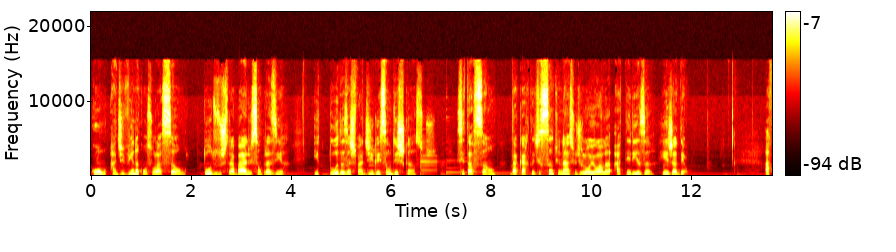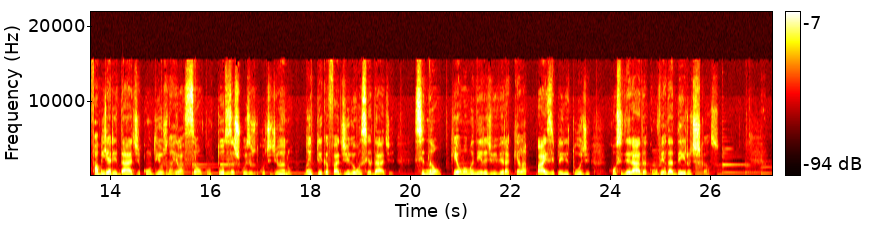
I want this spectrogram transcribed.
com a divina consolação, todos os trabalhos são prazer e todas as fadigas são descansos. Citação da carta de Santo Inácio de Loyola a Teresa Rejadel. A familiaridade com Deus na relação com todas as coisas do cotidiano não implica fadiga ou ansiedade, senão que é uma maneira de viver aquela paz e plenitude considerada como verdadeiro descanso.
